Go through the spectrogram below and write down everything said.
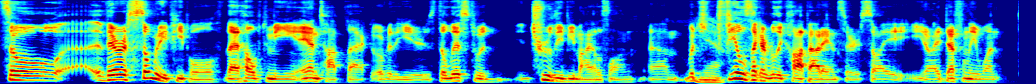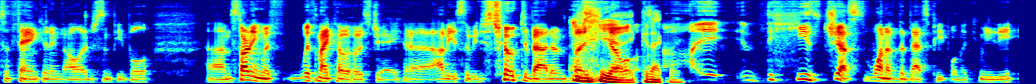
so uh, there are so many people that helped me and Top Clack over the years. The list would truly be miles long, um, which Yeah. feels like a really cop out answer. So I, you know, I definitely want to thank and acknowledge some people. Um, starting with with my co-host Jay. Uh, obviously, we just joked about him, but you Yeah, know, exactly. I, he's just one of the best people in the community.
